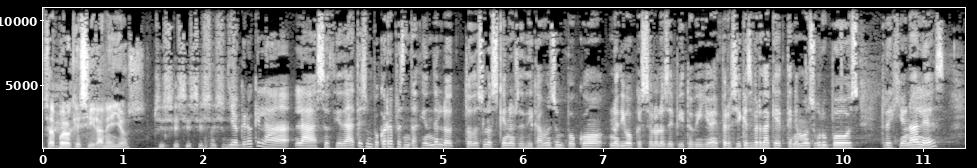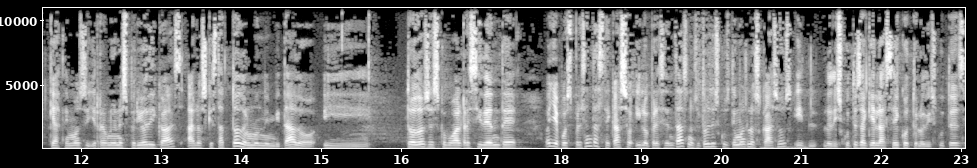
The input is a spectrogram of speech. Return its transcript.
O sea, pero que sigan ellos. Sí, sí, sí, sí, sí. sí. Yo creo que la, la sociedad es un poco representación de lo- todos los que nos dedicamos un poco, no digo que solo los de Pitobillo, ¿eh? pero sí que es verdad que tenemos grupos regionales que hacemos reuniones periódicas a los que está todo el mundo invitado y todos es como al residente, oye, pues presenta este caso y lo presentas, nosotros discutimos los casos y lo discutes aquí en la SECO, te lo discutes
